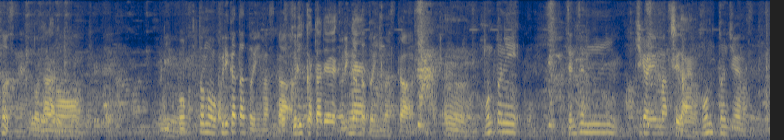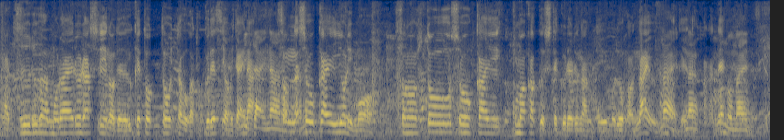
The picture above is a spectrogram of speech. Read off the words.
そうですねのになるあの送り方といいますか。送り方で、ね、取り方といいますか、うん。本当に全然違います。違います。本当に違います。まあツールがもらえるらしいので受け取っておいた方が得ですよみたいなねそんな紹介よりもその人を紹介細かくしてくれるなんていう無料化はないわけないなだからね。ほとんどないですけど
